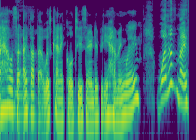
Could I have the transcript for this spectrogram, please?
I also I thought that was kind of cool too. Serendipity Hemingway. One of my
